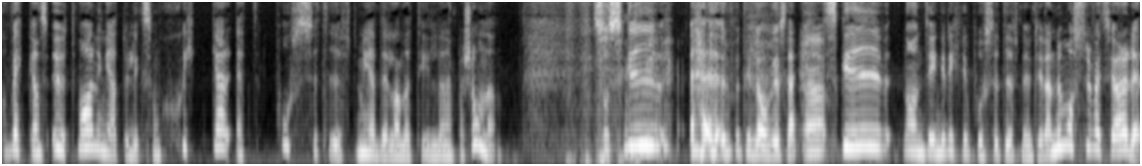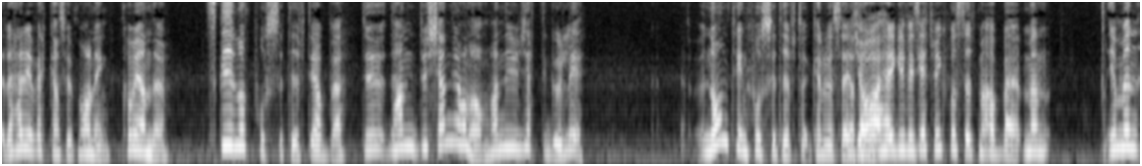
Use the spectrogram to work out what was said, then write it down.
veckans utmaning är att du liksom skickar ett positivt meddelande till den här personen. Så skriv, du får till här. Ja. Skriv någonting riktigt positivt nu till. Nu måste du faktiskt göra det. Det här är veckans utmaning. Kom igen nu. Skriv något positivt till Abbe. Du, han, du känner ju honom, han är ju jättegullig. Någonting positivt kan du väl säga? Ja, han- herregud det finns jättemycket positivt med Abbe. Men Ja, men,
